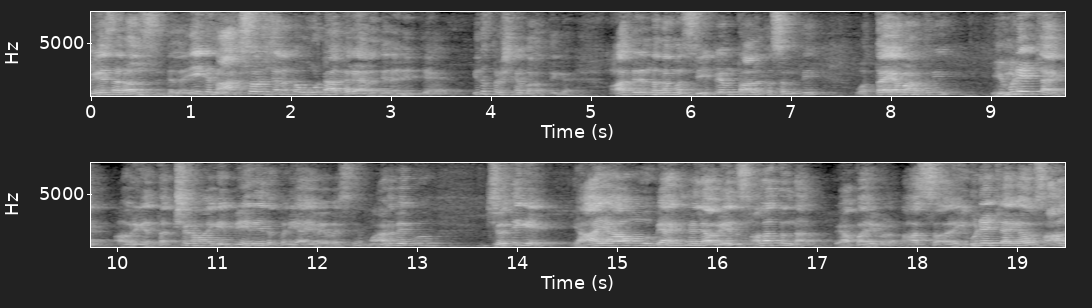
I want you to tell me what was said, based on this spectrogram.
ಬೇಜಾರು ಅನಿಸ್ತಿದ್ದಿಲ್ಲ ಈಗ ನಾಲ್ಕು ಸಾವಿರ ಜನಕ್ಕೆ ಊಟ ಹಾಕರೆ ಯಾರ ದಿನನಿತ್ಯ? ಇದು ಪ್ರಶ್ನೆ ಬರುತ್ತೆ ಈಗ. ಆದ್ದರಿಂದ ನಮ್ಮ ಸಿ ಪಿ ಎಂ ತಾಲೂಕು ಸಮಿತಿ ಒತ್ತಾಯ ಮಾಡ್ತೀವಿ. ಇಮಿಡಿಯೇಟ್ ಆಗಿ ಅವರಿಗೆ ತಕ್ಷಣವಾಗಿ ಬೇರೆದ ಪರ್ಯಾಯ ವ್ಯವಸ್ಥೆ ಮಾಡಬೇಕು. ಜೊತೆಗೆ ಯಾವ್ಯಾವ ಬ್ಯಾಂಕ್ನಲ್ಲಿ ಅವರೇನು ಸಾಲ ತಂದ ವ್ಯಾಪಾರಿಗಳು, ಆ ಸ ಇಮಿಡಿಯೇಟ್ ಆಗಿ ಅವ್ರ ಸಾಲ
